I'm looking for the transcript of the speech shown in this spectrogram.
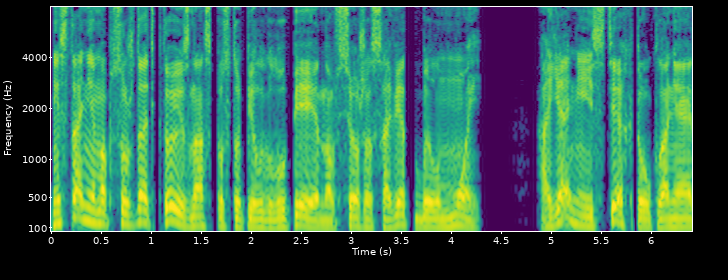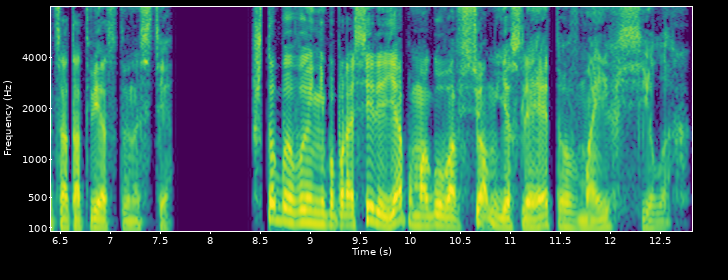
Не станем обсуждать, кто из нас поступил глупее, но все же совет был мой. А я не из тех, кто уклоняется от ответственности. Что бы вы ни попросили, я помогу во всем, если это в моих силах».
